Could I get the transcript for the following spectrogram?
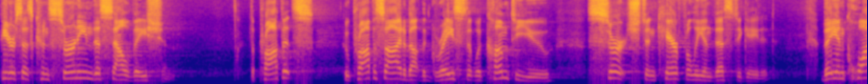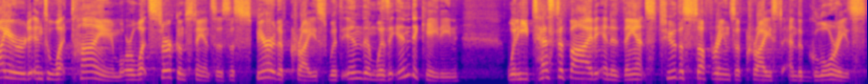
Peter says, concerning this salvation, the prophets who prophesied about the grace that would come to you searched and carefully investigated. They inquired into what time or what circumstances the Spirit of Christ within them was indicating when he testified in advance to the sufferings of Christ and the glories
